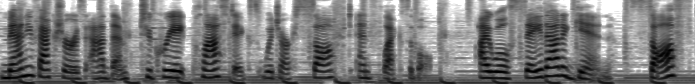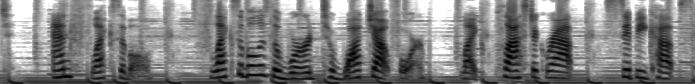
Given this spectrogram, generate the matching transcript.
Manufacturers add them to create plastics which are soft and flexible. I will say that again soft and flexible. Flexible is the word to watch out for, like plastic wrap, sippy cups,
